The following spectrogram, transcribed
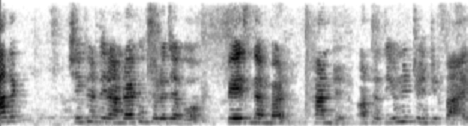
আর শিক্ষার্থীরা, আমরা এখন চলে যাব পেজ নাম্বার হান্ড্রেড অর্থাৎ unit twenty five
